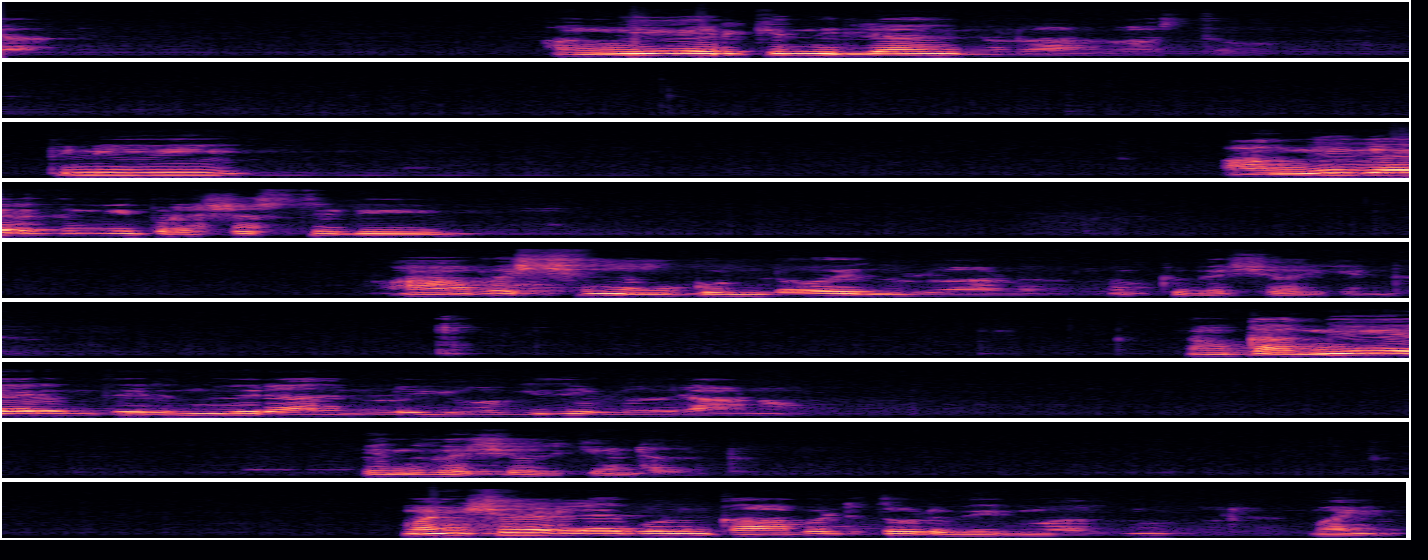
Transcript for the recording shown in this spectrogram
അംഗീകരിക്കുന്നില്ല എന്നുള്ളതാണ് വാസ്തവം. പിന്നെ ഈ അംഗീകാരത്തിന്റെ പ്രശസ്തിയുടെയും ആവശ്യം നമുക്കുണ്ടോ എന്നുള്ളതാണ് നമുക്ക് പരിശോധിക്കേണ്ടത്. നമുക്ക് അംഗീകാരം തരുന്നവർ അതിനുള്ള യോഗ്യതയുള്ളവരാണോ എന്ന് പരിശോധിക്കേണ്ടതുണ്ട്. മനുഷ്യരെല്ലായ്പ്പോഴും കാപട്യത്തോട് പെരുമാറുന്നു മനു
